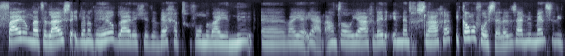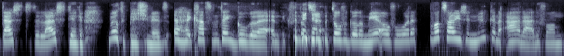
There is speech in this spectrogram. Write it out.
fijn om naar te luisteren. Ik ben ook heel blij dat je de weg hebt gevonden waar je nu, uh, waar je ja, een aantal jaar geleden in bent geslagen. Ik kan me voorstellen, er zijn nu mensen die thuis zitten te luisteren, die denken, multipassionate, uh, ik ga het meteen googlen. En ik vind dat super tof, ik wil er meer over horen. Wat zou je ze nu kunnen aanraden van,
